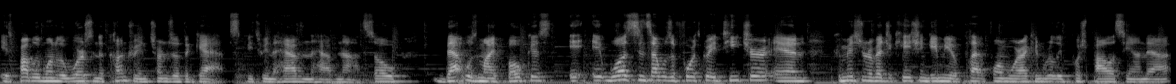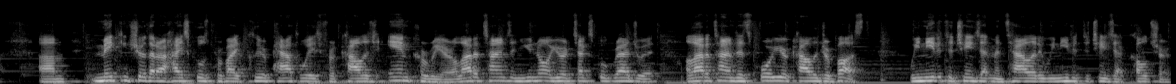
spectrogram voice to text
is probably one of the worst in the country in terms of the gaps between the haves and the have-nots. So that was my focus. It, it, was since I was a fourth grade teacher, and Commissioner of Education gave me a platform where I can really push policy on that. Um, making sure that our high schools provide clear pathways for college and career. A lot of times, and you know, you're a tech school graduate, a lot of times it's four year college or bust. We needed to change that mentality. We needed to change that culture.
